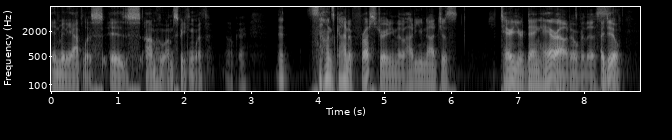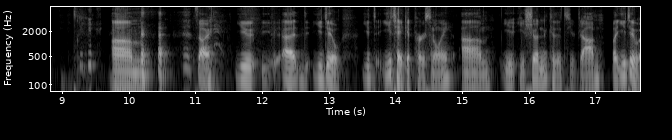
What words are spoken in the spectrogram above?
in Minneapolis is um, who I'm speaking with. Okay. That sounds kind of frustrating though. How do you not just tear your dang hair out over this. I do. Sorry. You uh, you do. You, you take it personally. Um, you, you shouldn't because it's your job, but you do.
